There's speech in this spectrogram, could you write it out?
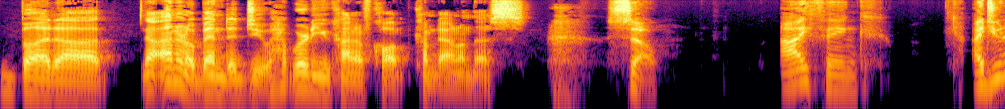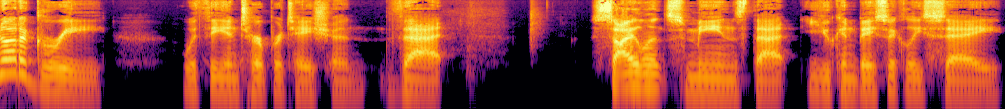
but uh, I don't know, Ben. Did you? Where do you kind of call, come down on this? So, I think I do not agree with the interpretation that silence means that you can basically say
